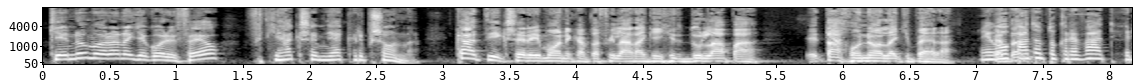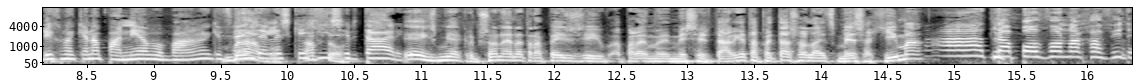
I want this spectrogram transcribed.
Και νούμερο ένα και κορυφαίο, φτιάξε μια κρυψώνα. Κάτι ήξερε η Μόνικα από τα φιλαράκια, είχε την τουλάπα, ε, τα έχουν όλα εκεί πέρα. Εγώ Κατα- κάτω από το κρεβάτι. Ρίχνω και ένα πανί από πάνω και φαίνεται Μπράβο, λες και έχει αυτό. σιρτάρι. Έχεις μια κρυψώνα, ένα τραπέζι παράδειγμα, με σιρτάρια, τα πετάς όλα έτσι μέσα χύμα. Άντε από εδώ να χαθείτε.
